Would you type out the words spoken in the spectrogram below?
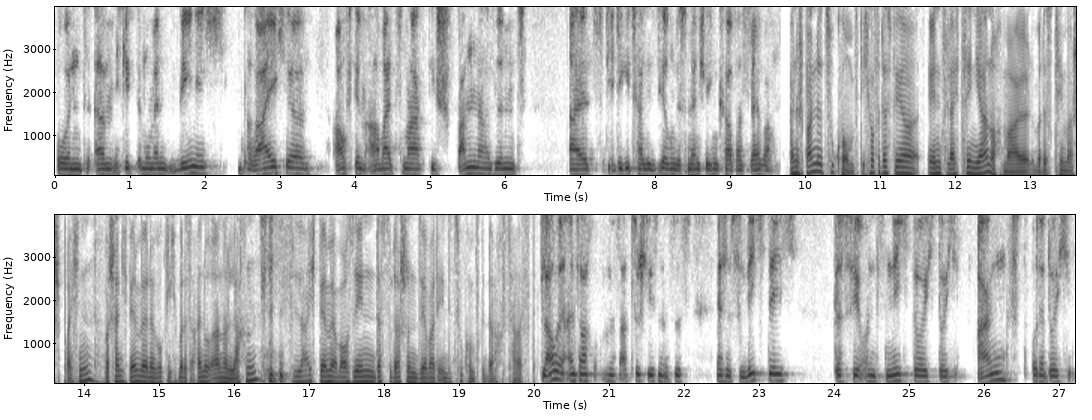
Und ähm, es gibt im Moment wenig Bereiche auf dem Arbeitsmarkt, die spannender sind als die Digitalisierung des menschlichen Körpers selber. Eine spannende Zukunft. Ich hoffe, dass wir in vielleicht zehn Jahren nochmal über das Thema sprechen. Wahrscheinlich werden wir da wirklich über das eine oder andere lachen. vielleicht werden wir aber auch sehen, dass du da schon sehr weit in die Zukunft gedacht hast. Ich glaube einfach, um das abzuschließen, es ist, es ist wichtig, dass wir uns nicht durch, durch Angst oder durch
